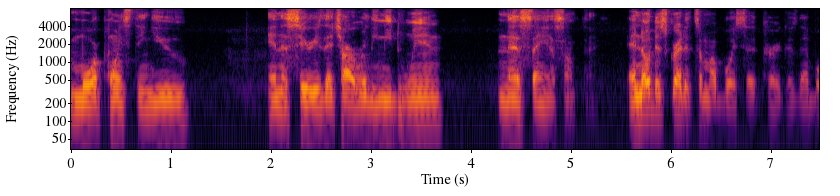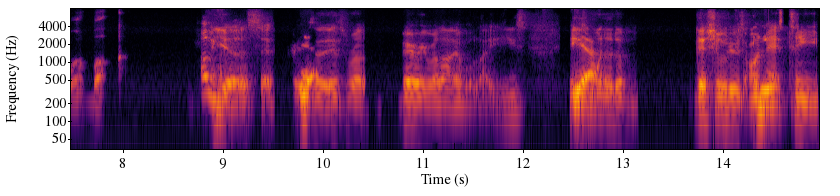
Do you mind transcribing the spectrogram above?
more points than you in a series that y'all really need to win, and that's saying something. And no discredit to my boy Seth Curry because that boy a buck. Oh yeah, Seth Curry is, is re- very reliable. Like he's he's Yeah. one of the good shooters on He's- that team.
